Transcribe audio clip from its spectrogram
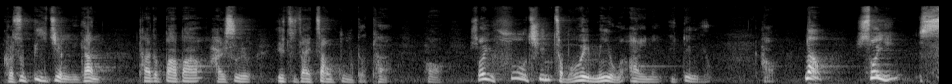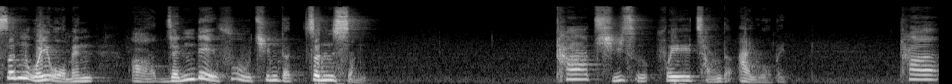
可是毕竟你看，他的爸爸还是一直在照顾着他，哦，所以父亲怎么会没有爱呢？一定有。好，那所以身为我们。啊，人类父亲的真神，他其实非常的爱我们。他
